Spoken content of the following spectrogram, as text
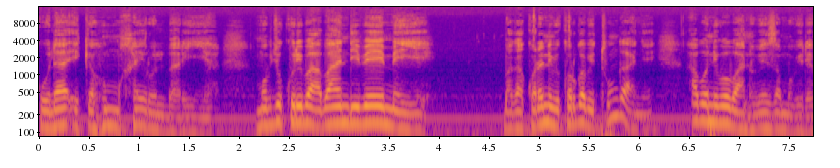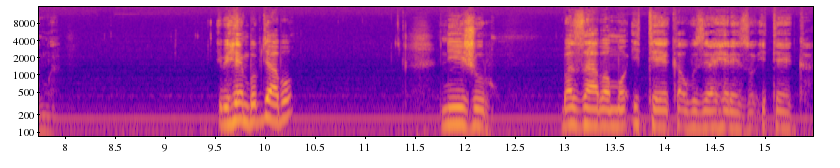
ulaika hum khairul bariya. Mu by'ukuri ba bandi bemeye bagakora n'ibikorwa bitunganye abo nibo bantu beza mu biremwa. Ibihembo byabo ni ijuru. Bazabamo iteka ubuziraherezo iteka.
